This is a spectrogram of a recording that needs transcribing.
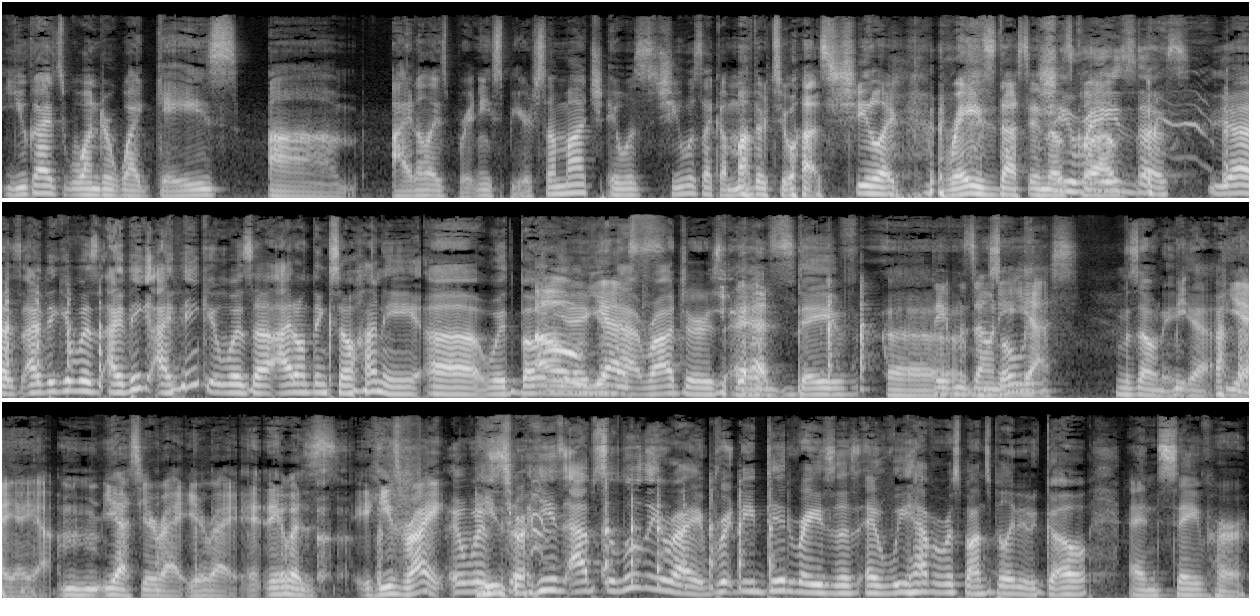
you guys wonder why gays um, idolize Britney Spears so much?" It was she was like a mother to us. She like raised us in those she clubs. raised us. Yes, I think it was. I think. I think it was. Uh, I don't think so, honey. Uh, with Bo Oh, yes. and Matt Rogers Yes. and Dave. Uh, Dave Mazzoni, Mazzoli? yes. Mazzoni. Yeah. yeah, yeah, yeah. Mhm. Yes, you're right. You're right. It, it was. He's right. It was. He's He's, absolutely right. Brittany did raise us, and we have a responsibility to go and save her.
